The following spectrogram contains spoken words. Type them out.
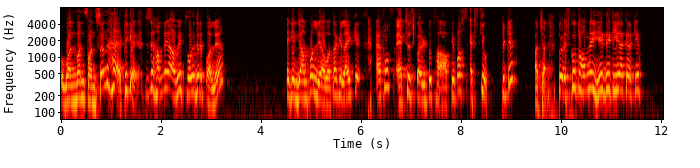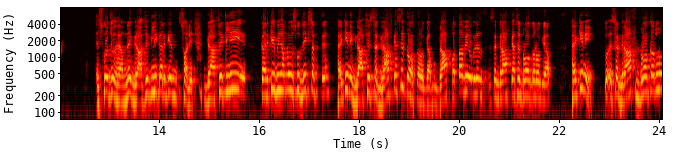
वन वन फ़ंक्शन है, ठीक है? जिसे हमने अभी थोड़ी देर पहले एक एग्जांपल लिया हुआ था कि like F of X equal to था, आपके पास एक्स क्यू ठीक है? अच्छा तो इसको तो हमने ये देख लिया करके, इसको जो है हमने ग्राफिकली करके सॉरी ग्राफिकली करके भी हम लोग उसको देख सकते हैं। है कि नहीं? ग्राफिक्स का ग्राफ कैसे ड्रॉ करोगे आपको ग्राफ पता भी होगा ग्राफ कैसे ड्रॉ करोगे आप? है कि नहीं? तो इसका ग्राफ ड्रॉ कर लो।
